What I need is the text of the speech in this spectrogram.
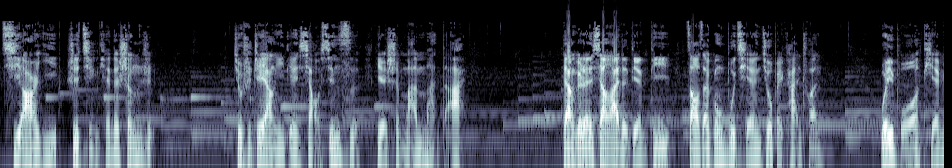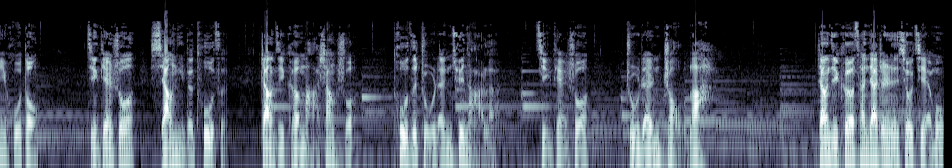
七二一是景甜的生日，就是这样一点小心思，也是满满的爱。两个人相爱的点滴，早在公布前就被看穿。微博甜蜜互动，景甜说想你的兔子，张继科马上说兔子主人去哪儿了？景甜说主人走了。张继科参加真人秀节目，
